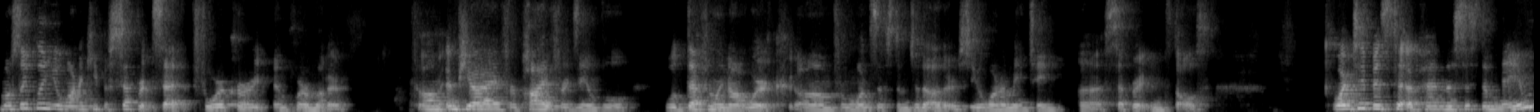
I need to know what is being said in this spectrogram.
most likely you'll want to keep a separate set for Cori and Perlmutter. Um, mpi4py, for example, will definitely not work um, from one system to the other. So you'll want to maintain uh, separate installs. One tip is to append the system name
